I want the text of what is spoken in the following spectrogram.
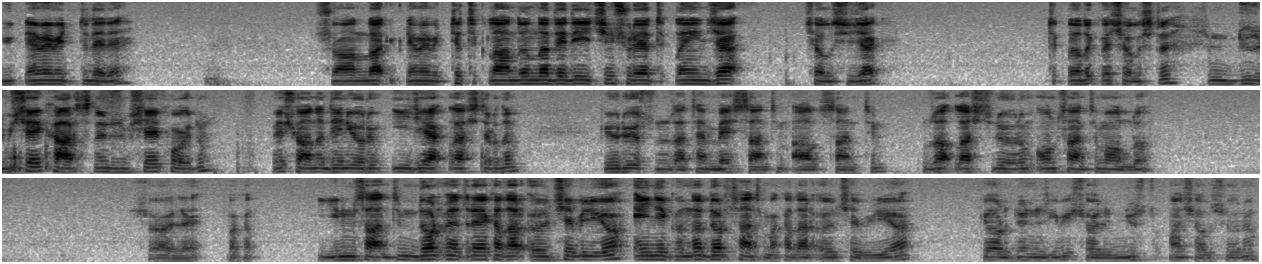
Yükleme bitti dedi. Şu anda yükleme bitti. Tıklandığında dediği için şuraya tıklayınca çalışacak. Tıkladık ve çalıştı. Şimdi düz bir şey karşısına düz bir şey koydum. Ve şu anda deniyorum. İyice yaklaştırdım. Görüyorsunuz zaten 5 santim 6 santim. Uzaklaştırıyorum 10 santim oldu. Şöyle bakın 20 santim 4 metreye kadar ölçebiliyor. En yakında 4 santime kadar ölçebiliyor. Gördüğünüz gibi şöyle düz tutmaya çalışıyorum.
